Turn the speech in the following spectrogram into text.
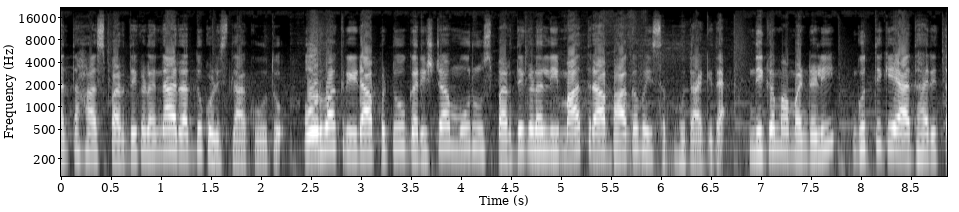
ಅಂತಹ ಸ್ಪರ್ಧೆಗಳನ್ನು ರದ್ದುಗೊಳಿಸಲಾಗುವುದು. ಓರ್ವ ಕ್ರೀಡಾಪಟು ಗರಿಷ್ಠ ಮೂರು ಸ್ಪರ್ಧೆಗಳಲ್ಲಿ ಮಾತ್ರ ಭಾಗವಹಿಸಬಹುದಾಗಿದೆ. ನಿಗಮ ಮಂಡಳಿ, ಗುತ್ತಿಗೆ ಆಧಾರಿತ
